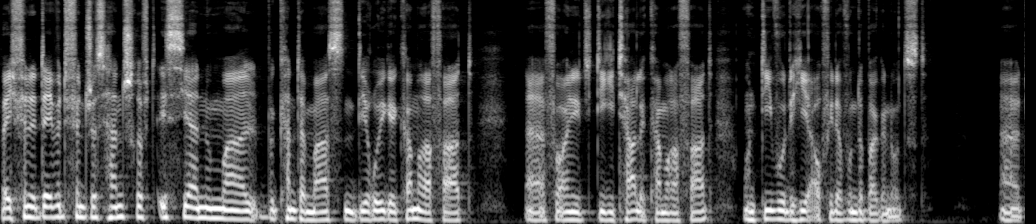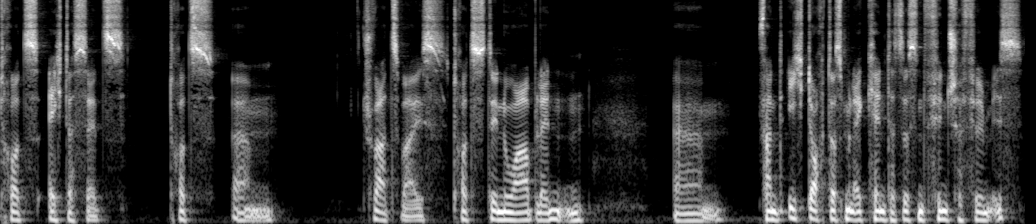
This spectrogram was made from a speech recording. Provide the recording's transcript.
Weil ich finde, David Finchers Handschrift ist ja nun mal bekanntermaßen die ruhige Kamerafahrt, äh, vor allem die digitale Kamerafahrt. Und die wurde hier auch wieder wunderbar genutzt. Äh, trotz echter Sets, trotz ähm, Schwarz-Weiß, trotz den Noir-Blenden. Ähm, fand ich doch, dass man erkennt, dass es ein Fincher-Film ist.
